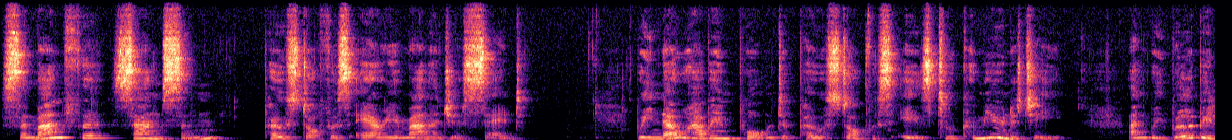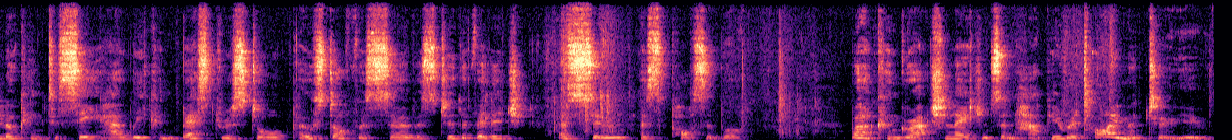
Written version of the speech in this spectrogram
Samantha Sanson, Post Office Area Manager, said, We know how important a post office is to a community and we will be looking to see how we can best restore post office service to the village as soon as possible. Well, congratulations and happy retirement to you.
